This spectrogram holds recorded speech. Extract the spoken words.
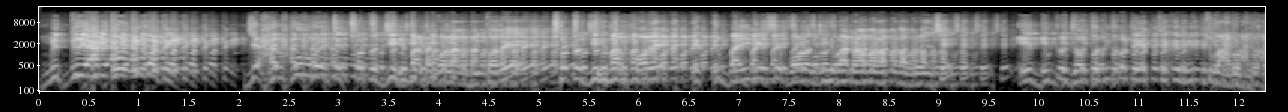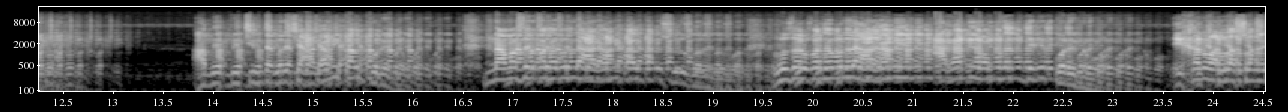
মৃত্যু এত নিকটে যে হালকুম রয়েছে ছোট জিহ্বাটা গলার ভিতরে ছোট জিহ্বার পরে একটু বাইরে এসে বড় জিহ্বাটা আমার আপনার রয়েছে। এই দুটো যত নিকটে এর থেকে মৃত্যু আরও নিকটে আমি আপনি চিন্তা করেছি আগামী কাল করে দেব নামাজের কথা বললে আগামী কাল থেকে শুরু করে দেব। রোজার কথা বললে আগামী আগামী রমজান থেকে করে দেব এখানেও আল্লাহর সঙ্গে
